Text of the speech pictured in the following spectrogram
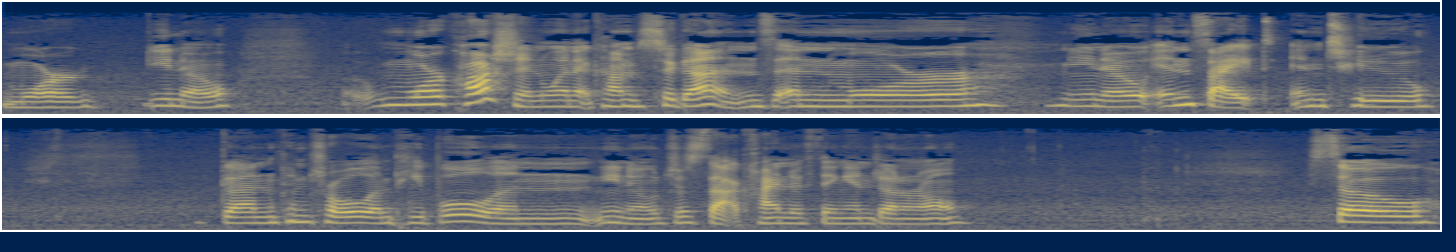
more, you know, more caution when it comes to guns and more, you know, insight into gun control and people and, you know, just that kind of thing in general. So,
